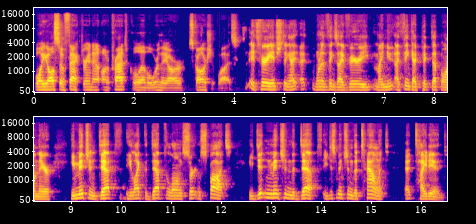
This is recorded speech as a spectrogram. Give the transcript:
while you also factor in on a practical level where they are scholarship wise. It's very interesting. I, I, one of the things I very minute I think I picked up on there. He mentioned depth. He liked the depth along certain spots. He didn't mention the depth. He just mentioned the talent at tight end.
